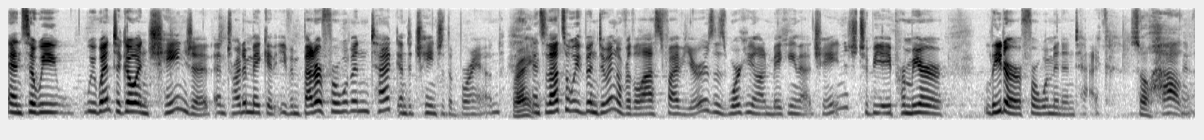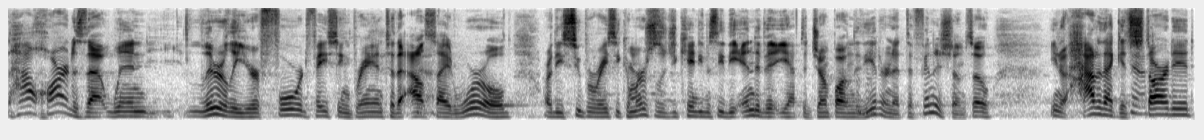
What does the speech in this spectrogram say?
And so we, we went to go and change it and try to make it even better for women in tech and to change the brand. Right. And so that's what we've been doing over the last five years is working on making that change to be a premier leader for women in tech. So how, yeah. how hard is that when literally your forward-facing brand to the outside yeah. world are these super racy commercials that you can't even see the end of it, you have to jump onto the internet to finish them. So you know, how did that get yeah. started?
